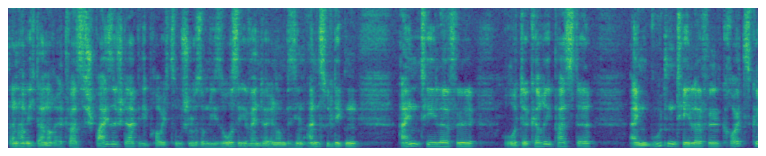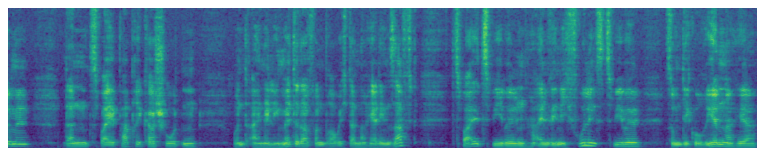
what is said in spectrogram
Dann habe ich da noch etwas Speisestärke, die brauche ich zum Schluss, um die Soße eventuell noch ein bisschen anzudicken. Einen Teelöffel rote Currypaste, einen guten Teelöffel Kreuzkümmel, dann zwei Paprikaschoten und eine Limette, davon brauche ich dann nachher den Saft. Zwei Zwiebeln, ein wenig Frühlingszwiebel zum Dekorieren nachher,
